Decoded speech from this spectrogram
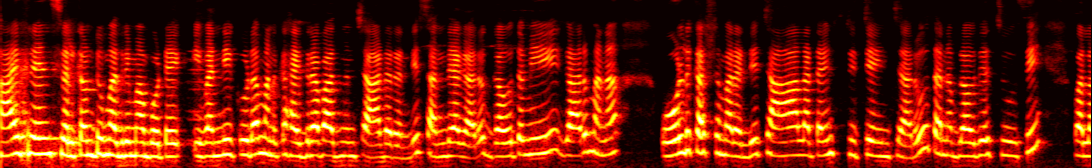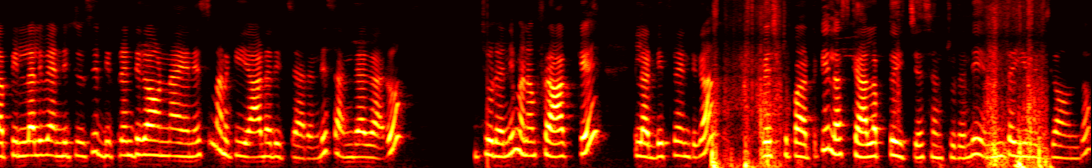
Hi friends welcome to Madhurima boutique. ఇవన్నీ కూడా మనకు హైదరాబాద్ నుంచి ఆర్డర్ అండి. సంధ్య గారు గౌతమి గారు మన ఓల్డ్ కస్టమర్ అండి. చాలా టైం స్టిచ్ చేయించారు. తన బ్లౌజెస్ చూసి వాళ్ళ పిల్లలవి అన్ని చూసి డిఫరెంట్గా ఉన్నాయనేసి మనకి ఈ ఆర్డర్ ఇచ్చారండి సంధ్య గారు. చూడండి మనం ఫ్రాక్కే ఇలా డిఫరెంట్గా వెస్ట్ పార్ట్కి ఇలా స్కాలప్తో ఇచ్చేసాం చూడండి. ఎంత యూనిక్గా ఉందో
